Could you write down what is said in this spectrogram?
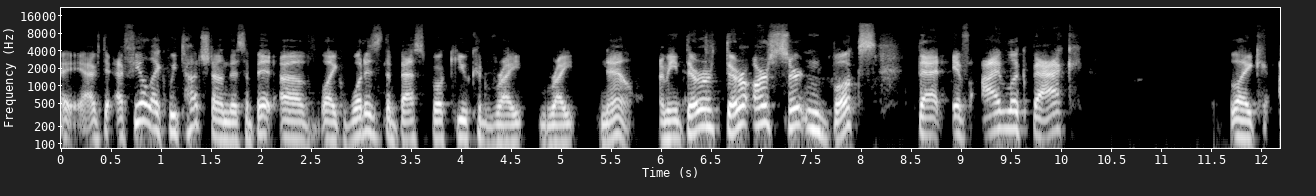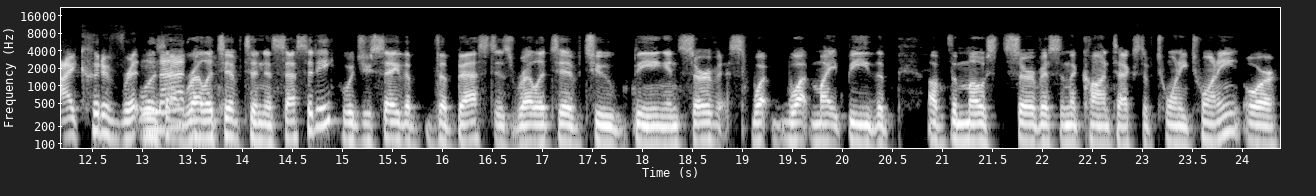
I, I feel like we touched on this a bit of like what is the best book you could write right now? I mean there are there are certain books that if i look back like I could have written Was that. that relative to necessity? Would you say the the best is relative to being in service? What what might be the of the most service in the context of 2020 or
